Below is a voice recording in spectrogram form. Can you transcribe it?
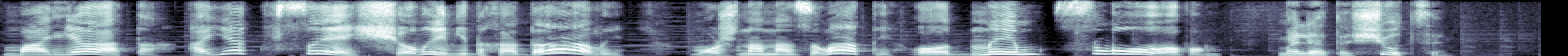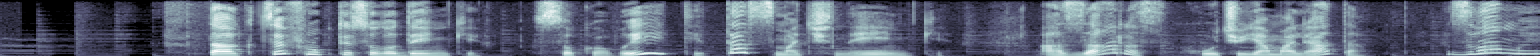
Малята, а як все, що ви відгадали, можна назвати одним словом? Малята, що це? Так, це фрукти солоденькі, соковиті та смачненькі. А зараз хочу я малята з вами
